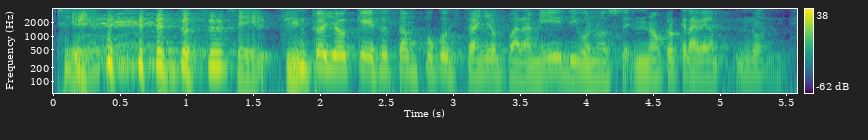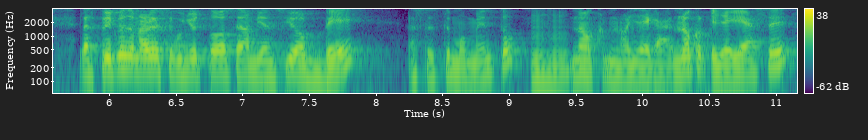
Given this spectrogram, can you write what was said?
Sí. Entonces, Sí. siento yo que eso está un poco extraño para mí. Digo, no sé, no creo que la no- las películas de Marvel, según yo, todas habían sido B hasta este momento. No, no llega, no creo que llegue a C,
